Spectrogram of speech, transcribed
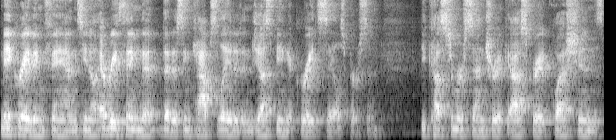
make raving fans. You know everything that that is encapsulated in just being a great salesperson. Be customer centric, ask great questions.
